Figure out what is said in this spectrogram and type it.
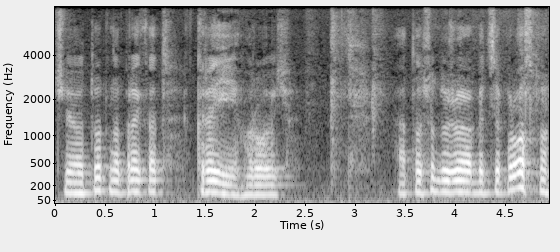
Чи отут, наприклад, краї грують. А то все дуже робиться просто.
